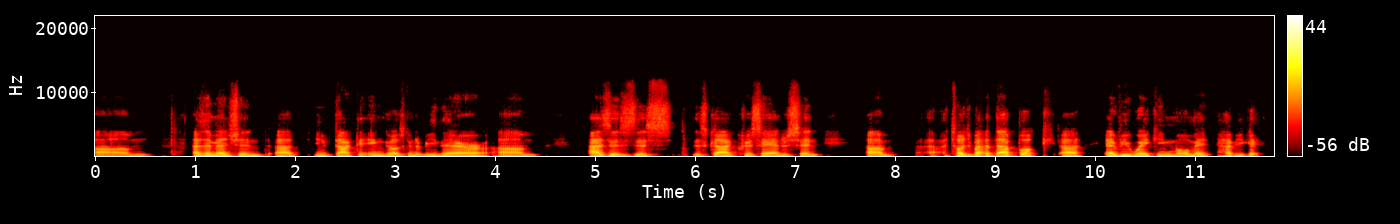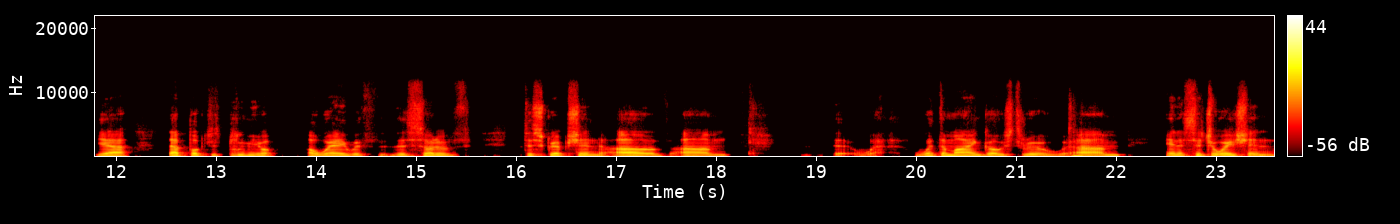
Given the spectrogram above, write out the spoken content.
Um, as I mentioned, uh, you know, Dr. Ingo is going to be there, um, as is this this guy Chris Anderson. Um, I told you about that book, uh, Every Waking Moment. Have you get? Yeah, that book just blew me away with this sort of description of um, what the mind goes through um, in a situation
